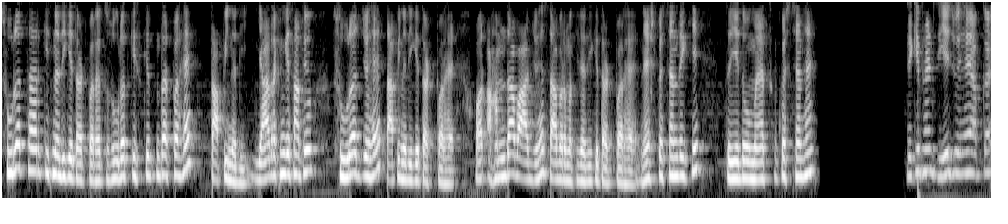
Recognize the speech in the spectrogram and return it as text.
सूरत शहर किस नदी के तट पर है? तो सूरत किसके तट पर है? तापी नदी। याद रखेंगे साथियों सूरत जो है तापी नदी के तट पर है और अहमदाबाद जो है साबरमती नदी के तट पर है। नेक्स्ट क्वेश्चन देखिए तो ये दो मैथ्स का क्वेश्चन है। देखिए फ्रेंड्स ये जो है आपका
